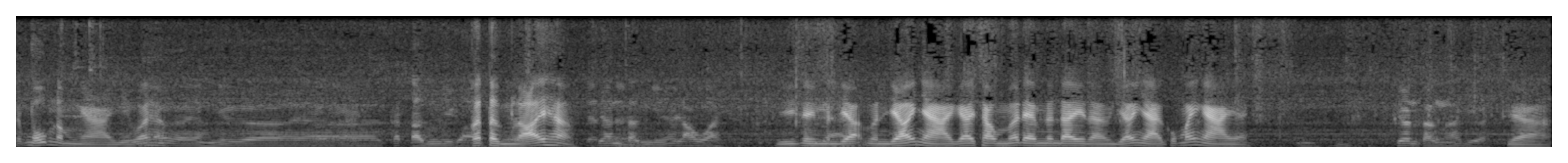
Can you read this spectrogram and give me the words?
chắc bốn năm ngày gì quá ha. Nhớ rồi, hình như ờ, cái tận gì có gọi từng lại ha. Trên tận gì nó lâu rồi. Vậy thì mình dỡ mình dỡ nhà ra xong mới đem lên đây là dỡ nhà cũng mấy ngày rồi. Trên tầng hả vừa dạ.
